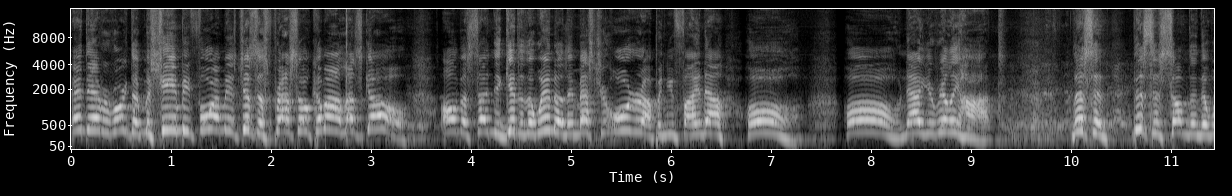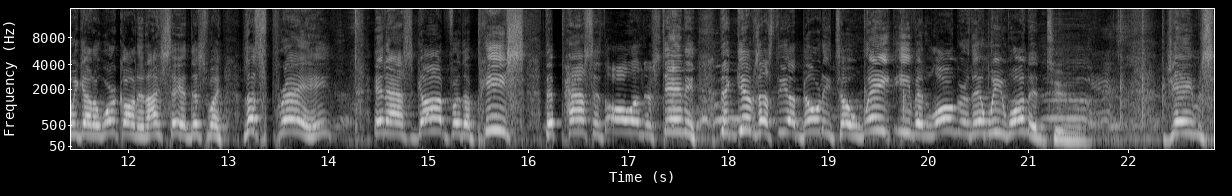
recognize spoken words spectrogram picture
Had they ever worked the machine before? I mean, it's just espresso. Come on, let's go. All of a sudden, you get to the window and they messed your order up, and you find out, oh, oh, now you're really hot. Listen, this is something that we got to work on, and I say it this way let's pray and ask God for the peace that passeth all understanding, that gives us the ability to wait even longer than we wanted to. James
